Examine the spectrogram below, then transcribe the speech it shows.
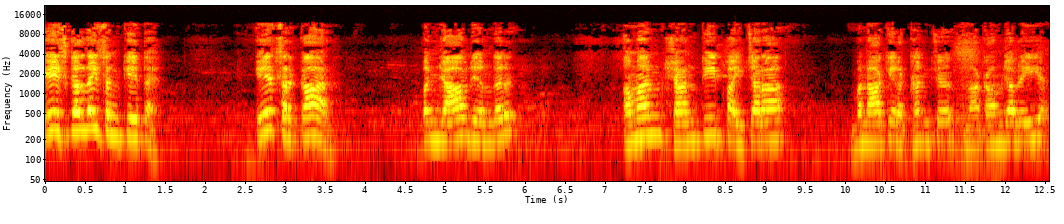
ਇਹ ਇਸ ਗੱਲ ਦਾ ਹੀ ਸੰਕੇਤ ਹੈ। ਇਹ ਸਰਕਾਰ ਪੰਜਾਬ ਦੇ ਅੰਦਰ ਅਮਨ ਸ਼ਾਂਤੀ ਭਾਈਚਾਰਾ ਬਣਾ ਕੇ ਰੱਖਣ ਚ ਨਾਕਾਮਯਾਬ ਰਹੀ ਹੈ।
